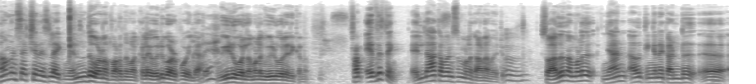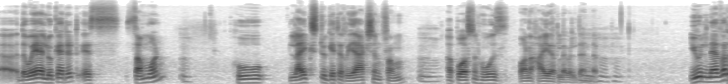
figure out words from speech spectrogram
കമന്റ് സെക്ഷൻ ഇസ് ലൈക്ക് എന്ത് വേണോ പറഞ്ഞ മക്കളെ ഒരു കുഴപ്പമില്ല. വീട് പോലെ നമ്മളെ വീട് പോലെ ഇരിക്കണം. ഫ്രം എവറിത്തിങ് എല്ലാ കമന്റ്സും നമ്മൾ കാണാൻ പറ്റും. സോ അത് നമ്മൾ ഞാൻ അതൊക്കെ ഇങ്ങനെ കണ്ട് the way I look at it is someone who likes to get a reaction from a person who is on a higher level than you will never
